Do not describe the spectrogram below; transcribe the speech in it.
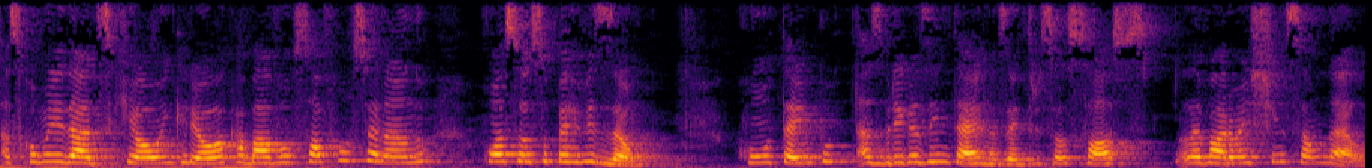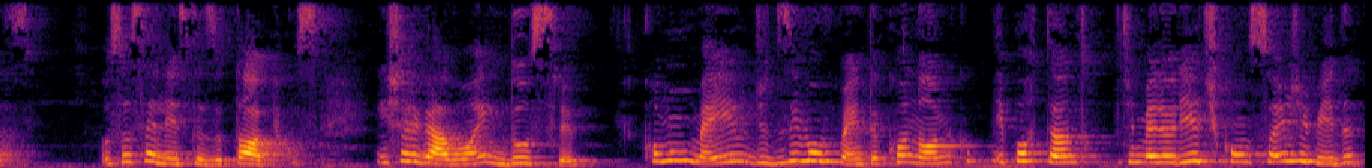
as comunidades que Owen criou acabavam só funcionando com a sua supervisão. Com o tempo, as brigas internas entre seus sócios levaram à extinção delas. Os socialistas utópicos enxergavam a indústria como um meio de desenvolvimento econômico e, portanto, de melhoria de condições de vida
